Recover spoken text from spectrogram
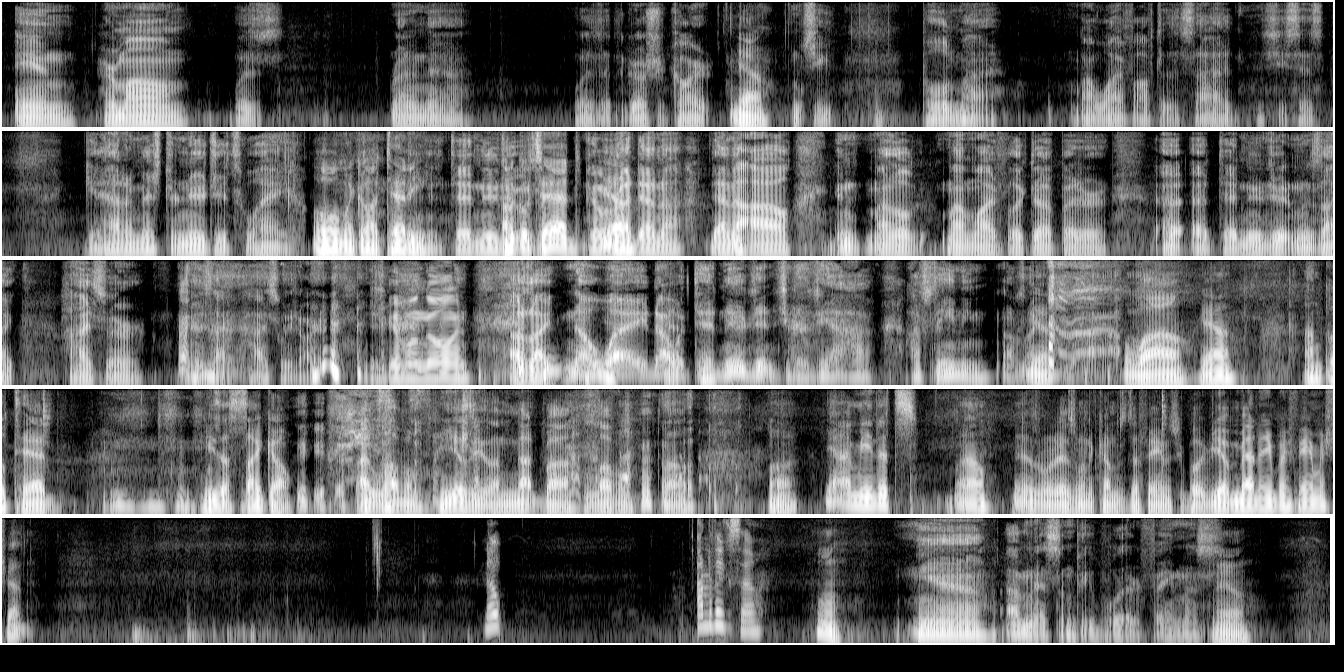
and her mom was running the was it the grocery cart, Yeah, and she pulled my my wife off to the side, and she says, "Get out of Mister Nugent's way." Oh my God, Teddy. Ted Nugent Uncle Ted, coming yeah. right down the down the aisle, and my little my wife looked up at her uh, at Ted Nugent and was like, "Hi, sir." And he's like, "Hi, sweetheart." Just kept on going. I was like, "No way, not with Ted Nugent." She goes, "Yeah, I've seen him." I was like, Yeah. "Wow." Wow, yeah, Uncle Ted. He's a psycho. I love him. He is. He's a nut bar. Love him. So, uh, yeah, I mean it's Well, it is what it is when it comes to famous people. Have you ever met anybody famous yet? I don't think so. Hmm. Yeah, I've met some people that are famous. Yeah.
